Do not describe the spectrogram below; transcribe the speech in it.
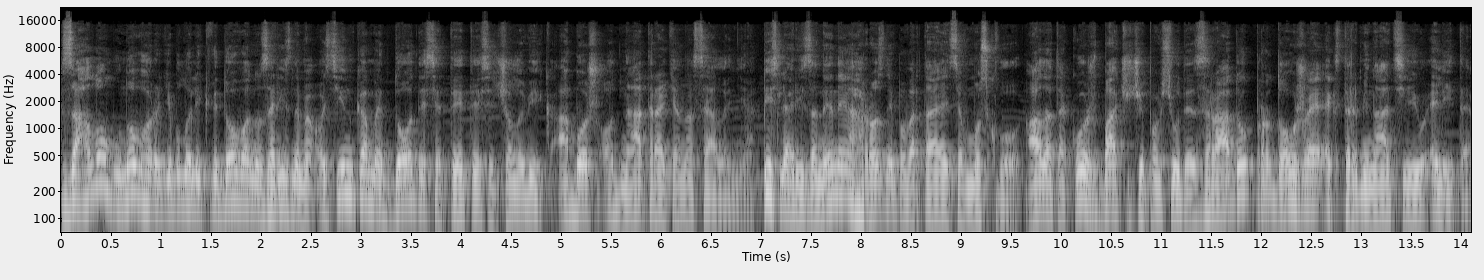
Загалом у Новгороді було ліквідовано за різними оцінками до 10 тисяч чоловік або ж одна третя населення. Після різанини Грозний повертається в Москву, але також, бачучи повсюди зраду, продовжує екстермінацію еліти.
